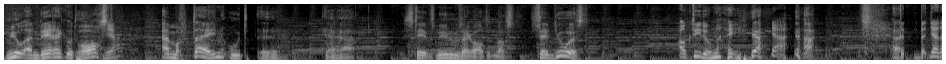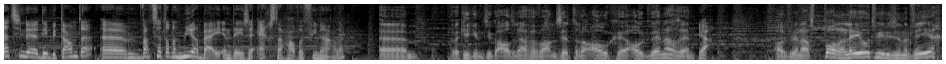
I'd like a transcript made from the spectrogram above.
Miel en Dirk uit Horst. Ja? En Martijn uit, eh, ja ja, Stevens nu noemen zeggen we altijd, maar St. Joost. Ook die doen mee. Ja, Ja, ja. Dat zijn de debutanten. Eh, wat zit er nog meer bij in deze eerste halve finale? Ehm, we kijken natuurlijk altijd even van, zitten er ook eh, oud-winnaars in? Ja, Oud-winnaars Paul en Leo, 2004.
